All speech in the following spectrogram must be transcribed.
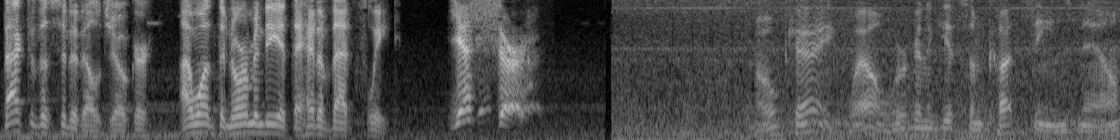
Back to the Citadel, Joker. I want the Normandy at the head of that fleet. Yes, sir. Okay, well, we're gonna get some cutscenes now.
